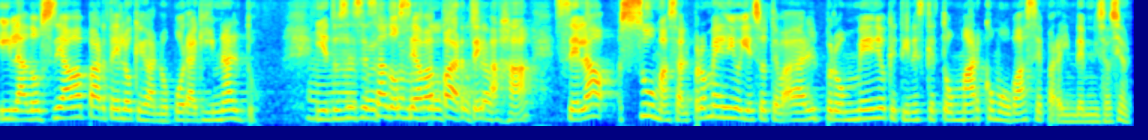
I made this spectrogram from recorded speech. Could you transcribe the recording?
y la doceava parte de lo que ganó por aguinaldo. Y Ah, entonces esa doceava dos parte, ajá, se la sumas al promedio y eso te va a dar el promedio que tienes que tomar como base para indemnización.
